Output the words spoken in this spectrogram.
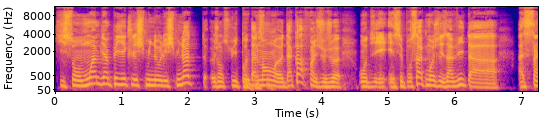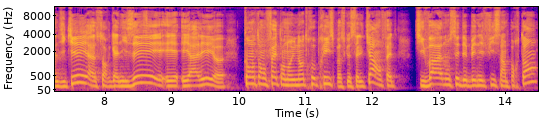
qui sont moins bien payées que les cheminots et les cheminotes, j'en suis totalement euh, d'accord. Enfin, je, je, on dit, et c'est pour ça que moi, je les invite à, à se syndiquer, à s'organiser et, et à aller euh, quand en fait on a une entreprise, parce que c'est le cas en fait, qui va annoncer des bénéfices importants.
